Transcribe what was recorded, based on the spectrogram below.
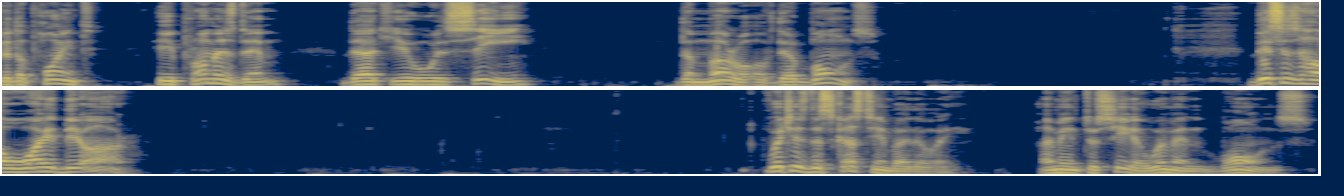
To the point he promised them that you will see the marrow of their bones. This is how white they are. Which is disgusting, by the way. I mean, to see a woman bones,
